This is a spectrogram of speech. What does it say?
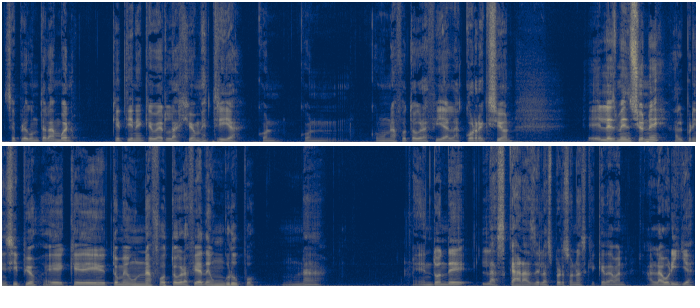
se preguntarán, bueno, ¿qué tiene que ver la geometría con, con, una fotografía, la corrección? Eh, les mencioné al principio eh, que tomé una fotografía de un grupo, una en donde las caras de las personas que quedaban a la orilla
